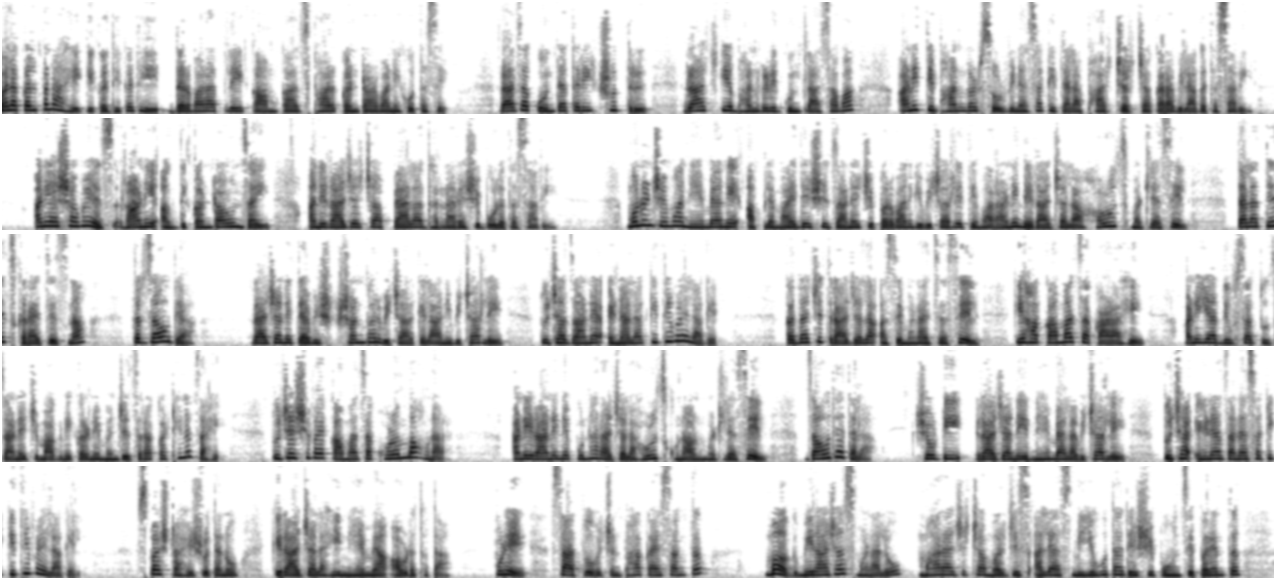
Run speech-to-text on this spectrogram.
मला कल्पना आहे की कधीकधी दरबारातले कामकाज फार कंटाळवाणे होत असे. राजा कोणत्या तरी क्षुद्र राजकीय भानगडीत गुंतला असावा आणि ती भानगड सोडविण्यासाठी त्याला फार चर्चा करावी लागत असावी. आणि अशा वेळेस राणी अगदी कंटाळून जाई आणि राजाच्या प्याला धरणाऱ्याशी बोलत असावी. म्हणून जेव्हा नेहम्याने आपल्या मायदेशी जाण्याची परवानगी विचारली तेव्हा राणीने राजाला हळूच म्हटले असेल त्याला तेच करायचेच ना? तर जाऊ द्या. राजाने त्याविषयी क्षणभर विचार केला आणि विचारले तुझ्या जाण्या येण्याला किती वेळ लागेल? कदाचित राजाला असे म्हणायचे असेल की हा कामाचा काळ आहे आणि या दिवसात तू जाण्याची मागणी करणे म्हणजे जरा कठीणच आहे. तुझ्याशिवाय कामाचा खोळंबा होणार. आणि राणीने पुन्हा राजाला हळूच खुणावून म्हटले असेल जाऊ द्या त्याला. शेवटी राजाने नेहम्याला विचारले तुझ्या येण्या जाण्यासाठी किती वेळ लागेल? स्पष्ट आहे श्रोत्यानो की राजालाही नेहम्या आवडत होता. पुढे सातवं वचन पहा काय सांगतं? मग मी राजास म्हणालो महाराजाच्या मर्जीस आल्यास मी यहुदा देशी पोहोचेपर्यंत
